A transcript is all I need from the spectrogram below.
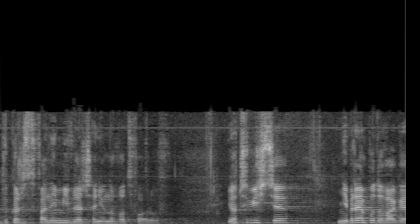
wykorzystywanymi, w leczeniu nowotworów. I oczywiście nie brałem pod uwagę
